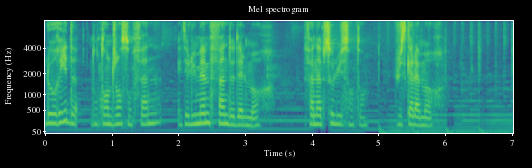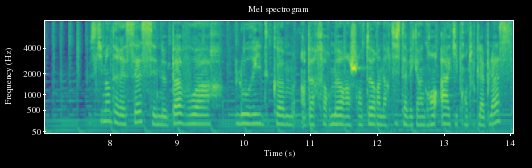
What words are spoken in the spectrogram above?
Lou Reed, dont tant de gens sont fans, était lui-même fan de Delmore. Fan absolu, s'entend, jusqu'à la mort. Ce qui m'intéressait, c'est ne pas voir Lou Reed comme un performeur, un chanteur, un artiste avec un grand A qui prend toute la place,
